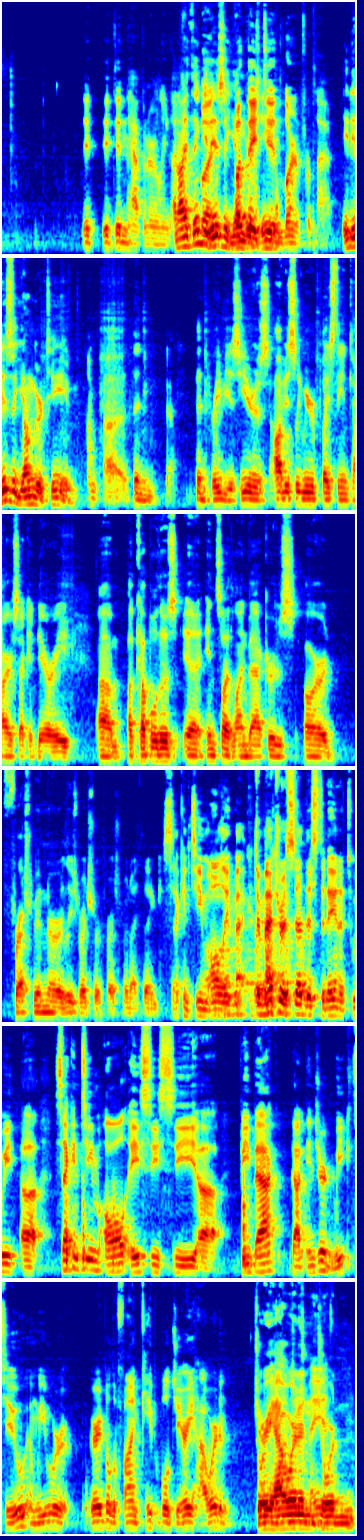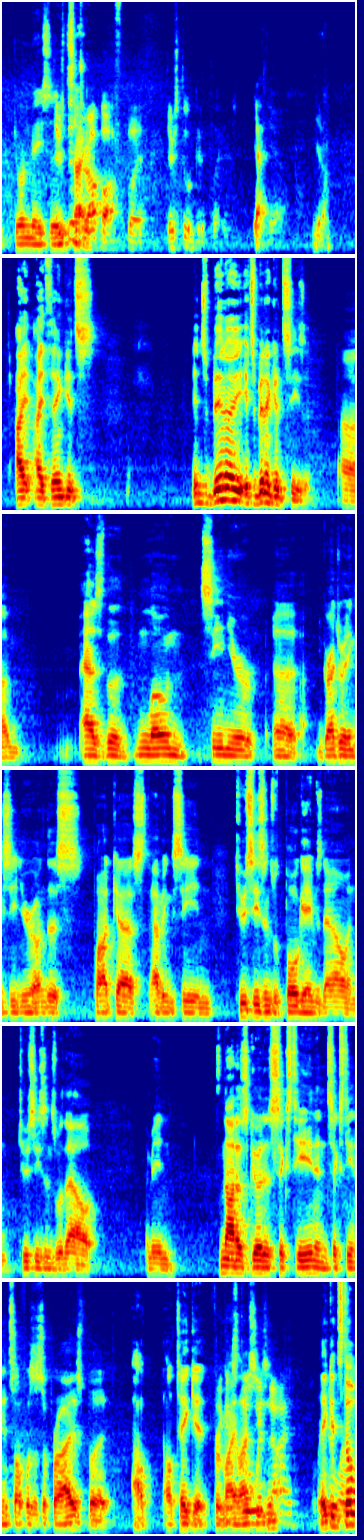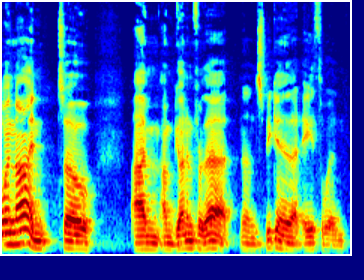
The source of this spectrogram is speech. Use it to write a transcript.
it. It didn't happen early enough. And I think it but, is a younger team. but they team. did learn from that. It is a younger team Um, uh, than Yeah. than previous years. Obviously, we replaced the entire secondary. Um, a couple of those uh, inside linebackers are freshmen, or at least redshirt freshmen, I think. Second team all. they've Uh, Demetra said this today in a tweet. Uh, second team all ACC uh, B back got injured week two, and we were we were able to find capable Jerry Howard and Jerry Jordan Howard Jones and Mason. Jordan Jordan Mason. there's been sorry. drop off, but they're still good players. Yeah. yeah, yeah. I, I think it's it's been a it's been a good season. Um, as the lone senior, uh, graduating senior on this podcast, having seen two seasons with bowl games now and two seasons without, I mean, it's not as good as 16, and 16 itself was a surprise, but I'll I'll take it for They my last season. They could still win nine, so I'm I'm gunning for that. And speaking of that eighth win,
